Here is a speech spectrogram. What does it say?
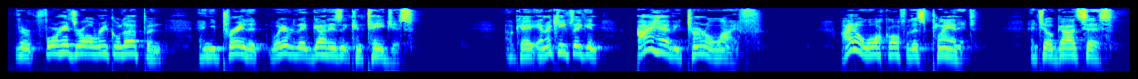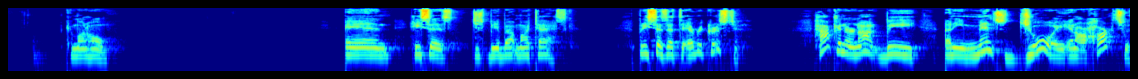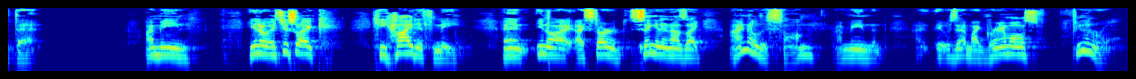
their foreheads are all wrinkled up and and you pray that whatever they've got isn't contagious. Okay. And I keep thinking, I have eternal life. I don't walk off of this planet until God says, come on home. And he says, just be about my task. But he says that to every Christian. How can there not be an immense joy in our hearts with that? I mean, you know, it's just like he hideth me. And, you know, I, I started singing and I was like, I know this song. I mean, it was at my grandma's funeral.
